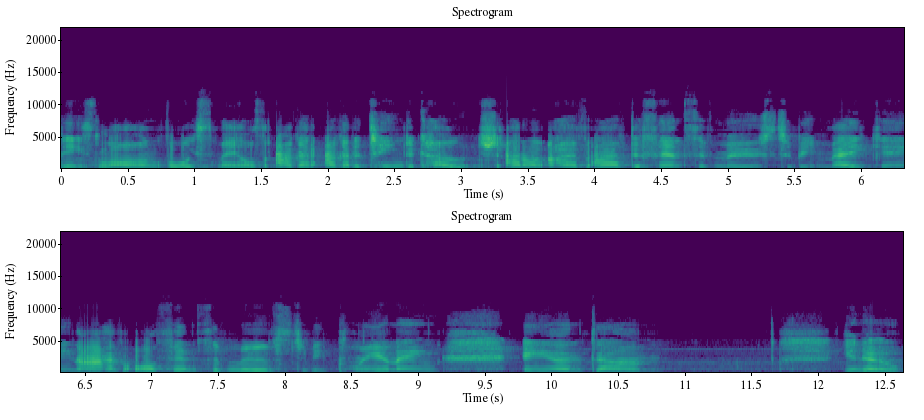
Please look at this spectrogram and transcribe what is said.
these long voicemails. I got I got a team to coach. I don't I have I have defensive moves to be making. I have offensive moves to be planning. And um, you know,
